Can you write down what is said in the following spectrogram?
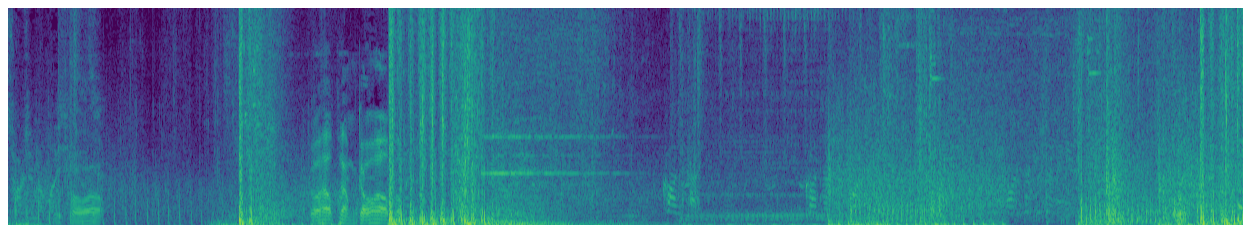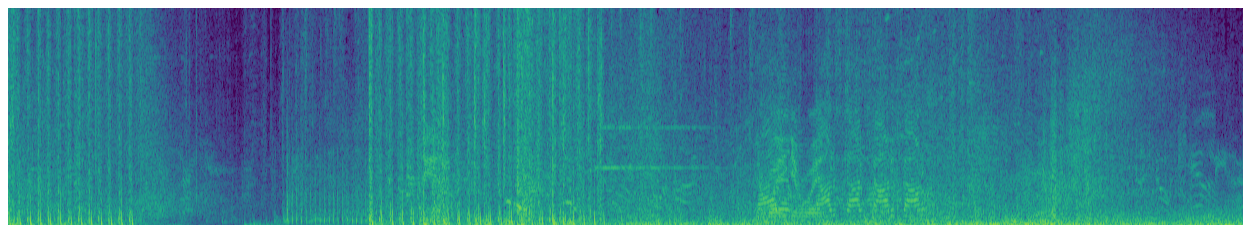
Sergeant on my Just call out. Go help him, go help him. Contact. Contact. Contact Get away, get away. Got him, got him, got him, got him. New kill leader.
